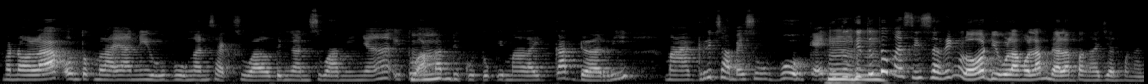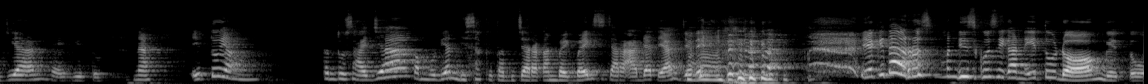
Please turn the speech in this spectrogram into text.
menolak untuk melayani hubungan seksual dengan suaminya itu Mhm. akan dikutuki malaikat dari maghrib sampai subuh kayak Mhm. gitu-gitu tuh masih sering loh diulang-ulang dalam pengajian-pengajian kayak gitu. Nah itu yang tentu saja kemudian bisa kita bicarakan baik-baik secara adat ya. Jadi Mm-mm. ya kita harus mendiskusikan itu dong gitu.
